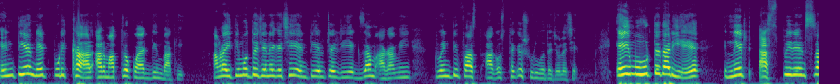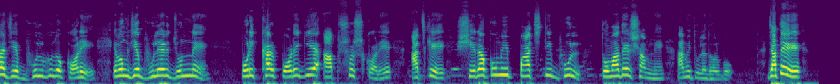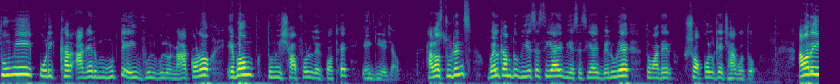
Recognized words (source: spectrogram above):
NTA net পরীক্ষার আর মাত্র কয়েকদিন বাকি। আমরা ইতিমধ্যে জেনে গেছি এনটিএ নেটের রি এক্সাম আগামী টোয়েন্টি ফার্স্ট আগস্ট থেকে শুরু হতে চলেছে। এই মুহূর্তে দাঁড়িয়ে নেট অ্যাসপিরেন্টসরা যে ভুলগুলো করে এবং যে ভুলের জন্যে পরীক্ষার পরে গিয়ে আফসোস করে, আজকে সেরকমই পাঁচটি ভুল তোমাদের সামনে আমি তুলে ধরবো। যাতে তুমি পরীক্ষার আগের মুহূর্তে এই ভুলগুলো না করো এবং তুমি সাফল্যের পথে এগিয়ে যাও। Hello students welcome to BSACI BSACI বেলুড়ে তোমাদের সকলকে স্বাগত। আমার এই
